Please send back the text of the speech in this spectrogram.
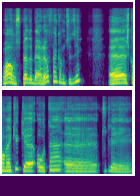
Wow, super de berlof, hein, comme tu dis. Euh, je suis convaincu que autant toutes les,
